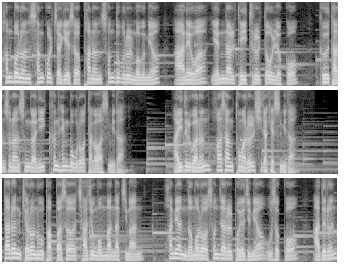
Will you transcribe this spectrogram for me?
한 번은 산골짜기에서 파는 손두부를 먹으며 아내와 옛날 데이트를 떠올렸고 그 단순한 순간이 큰 행복으로 다가왔습니다. 아이들과는 화상 통화를 시작했습니다. 딸은 결혼 후 바빠서 자주 못 만났지만 화면 너머로 손자를 보여주며 웃었고 아들은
